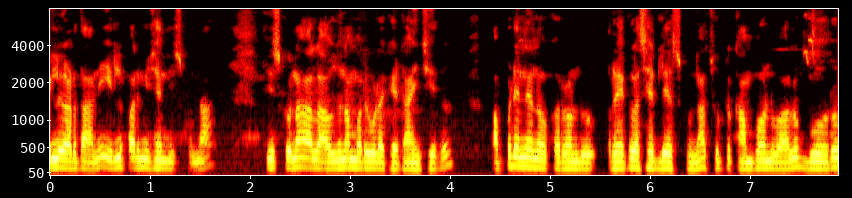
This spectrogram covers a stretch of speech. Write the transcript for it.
ఇల్లు కడతా అని ఇల్లు పర్మిషన్ తీసుకున్నా. తీసుకున్నా వాళ్ళ హౌస్ నెంబర్ కూడా కేటాయించారు అప్పుడే నేను ఒక రెండు రేకుల షెడ్లు వేసుకున్నా. చుట్టూ కాంపౌండ్ వాళ్ళు బోరు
